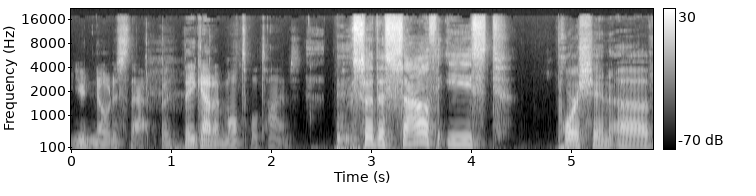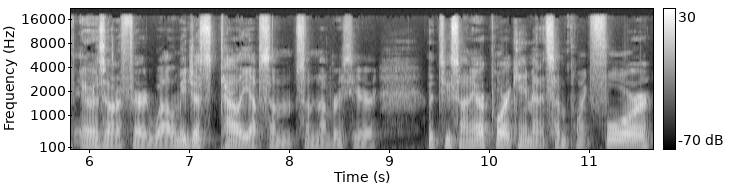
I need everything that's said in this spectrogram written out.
you'd notice that, but they got it multiple times. So the southeast portion of Arizona fared well. Let me just tally up some some numbers here. The Tucson airport came in at 7.4.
